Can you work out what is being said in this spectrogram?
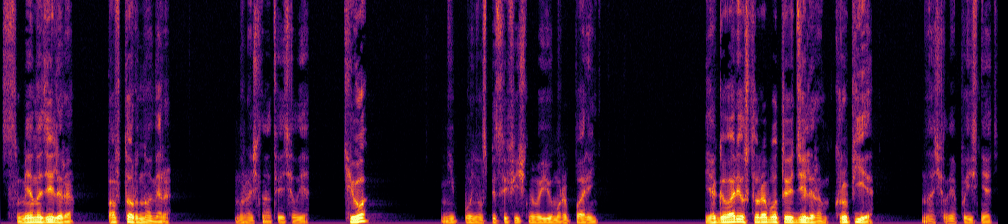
«Смена дилера. Повтор номера», — мрачно ответил я. «Чего?» — не понял специфичного юмора парень. «Я говорил, что работаю дилером, крупье», — начал я пояснять.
